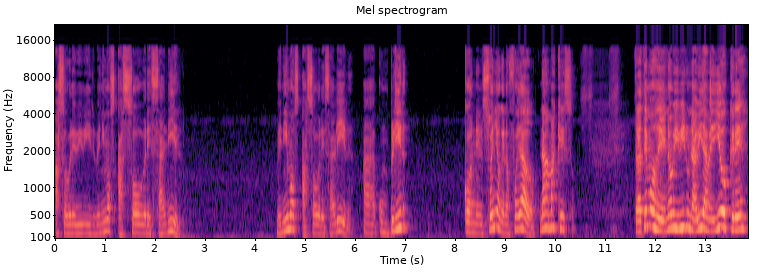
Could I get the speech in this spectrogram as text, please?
a sobrevivir, venimos a sobresalir. Venimos a sobresalir, a cumplir con el sueño que nos fue dado, nada más que eso. Tratemos de no vivir una vida mediocre,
